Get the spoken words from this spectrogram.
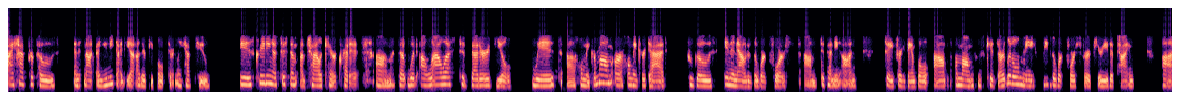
I have proposed, and it's not a unique idea, other people certainly have too, is creating a system of child care credits um, that would allow us to better deal with a homemaker mom or a homemaker dad who goes in and out of the workforce, um, depending on say, for example, um, a mom whose kids are little may leave the workforce for a period of time uh,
